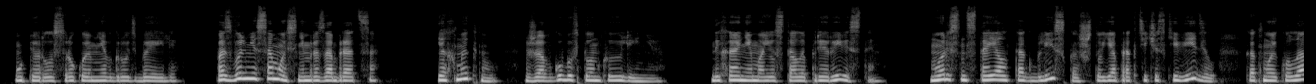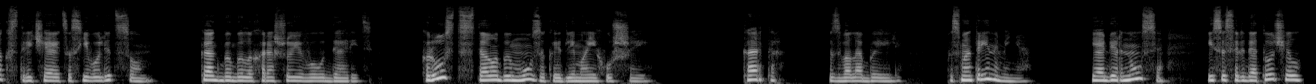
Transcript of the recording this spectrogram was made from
— уперлась рукой мне в грудь Бейли. «Позволь мне самой с ним разобраться». Я хмыкнул, сжав губы в тонкую линию. Дыхание мое стало прерывистым. Моррисон стоял так близко, что я практически видел, как мой кулак встречается с его лицом. Как бы было хорошо его ударить. Хруст стал бы музыкой для моих ушей. «Картер», — позвала Бейли, — «посмотри на меня». Я обернулся и сосредоточил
